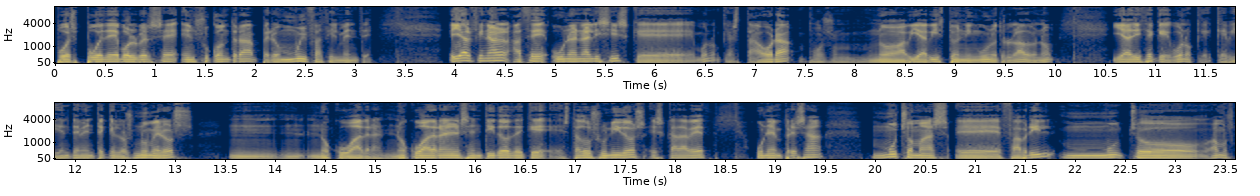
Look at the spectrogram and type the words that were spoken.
pues puede volverse en su contra, pero muy fácilmente. Ella al final hace un análisis que, bueno, que hasta ahora pues no había visto en ningún otro lado, ¿no? Y ella dice que, bueno, que, evidentemente que los números mm, no cuadran, no cuadran en el sentido de que Estados Unidos es cada vez una empresa mucho más eh, fabril, mucho, vamos,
